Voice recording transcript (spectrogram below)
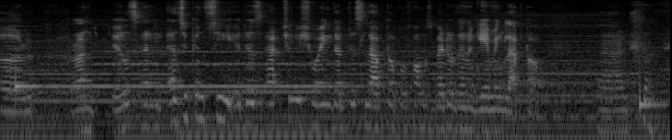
uh, run details. And as you can see it is actually showing that this laptop performs better than a gaming laptop and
